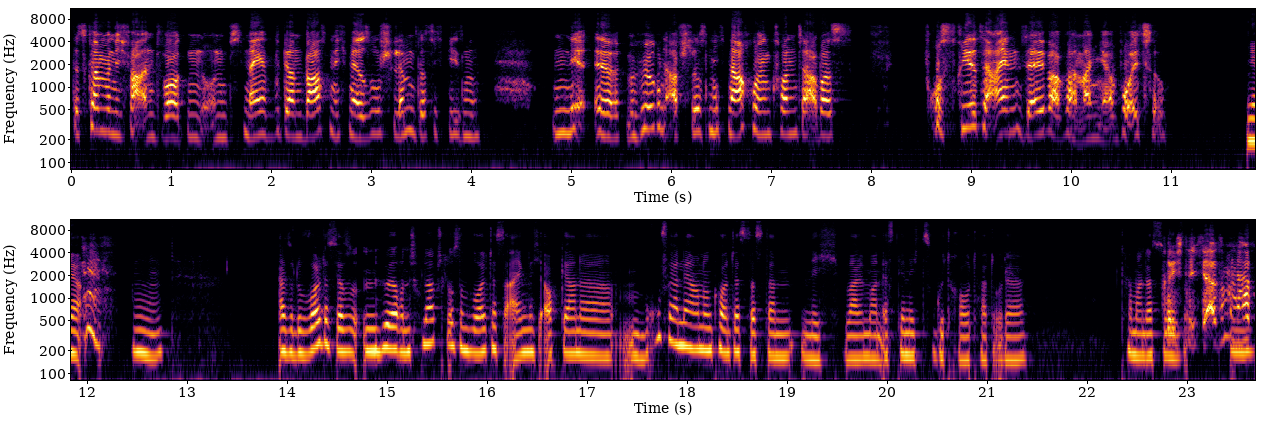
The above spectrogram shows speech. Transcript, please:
das können wir nicht verantworten. Und naja, gut, dann war es nicht mehr so schlimm, dass ich diesen äh, höheren Abschluss nicht nachholen konnte, aber es frustrierte einen selber, weil man ja wollte. Ja. Mhm. Also du wolltest ja so einen höheren Schulabschluss und wolltest eigentlich auch gerne einen Beruf erlernen und konntest das dann nicht, weil man es dir nicht zugetraut hat, oder kann man das so? Richtig, also man hat,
